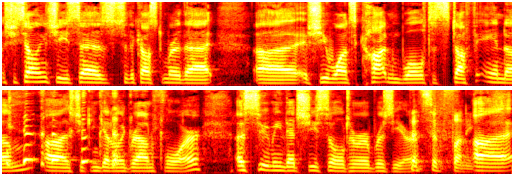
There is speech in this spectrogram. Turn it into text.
she's selling. She says to the customer that uh, if she wants cotton wool to stuff in them, uh, she can get on the ground floor, assuming that she sold her a brassiere. That's so funny. Uh,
